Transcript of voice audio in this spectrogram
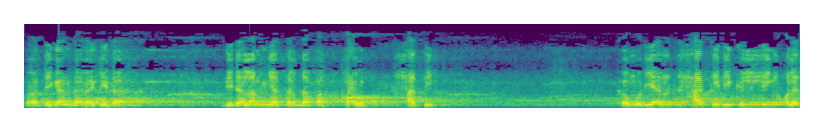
Perhatikan dada kita. Di dalamnya terdapat kolb hati. Kemudian hati dikelilingi oleh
